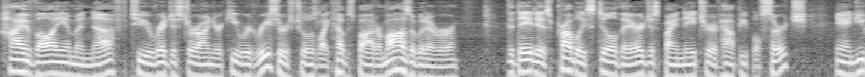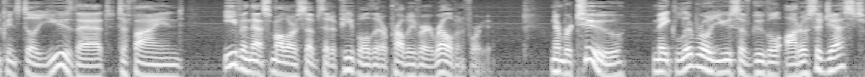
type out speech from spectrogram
high volume enough to register on your keyword research tools like HubSpot or Moz or whatever, the data is probably still there just by nature of how people search, and you can still use that to find even that smaller subset of people that are probably very relevant for you. Number two, make liberal use of Google Autosuggest.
